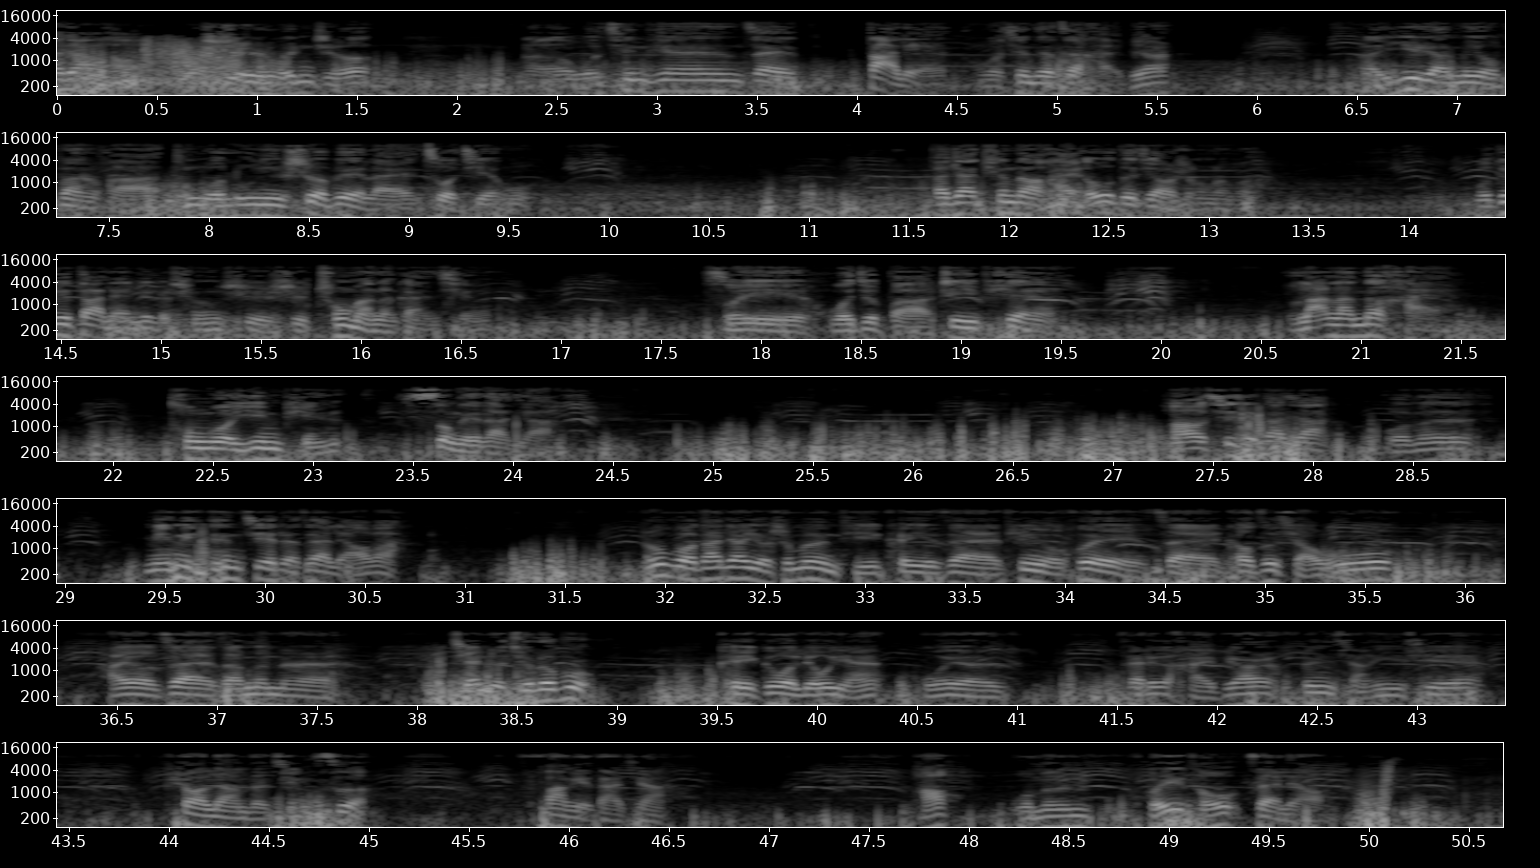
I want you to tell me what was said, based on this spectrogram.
大家好，我是文哲。呃，我今天在大连，我现在在海边呃，依然没有办法通过录音设备来做节目。大家听到海鸥的叫声了吗？我对大连这个城市是充满了感情，所以我就把这一片蓝蓝的海通过音频送给大家。好，谢谢大家，我们明天接着再聊吧。如果大家有什么问题，可以在听友会、在高子小屋，还有在咱们的前者俱乐部，可以给我留言。我也在这个海边分享一些漂亮的景色，发给大家。好，我们回头再聊。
